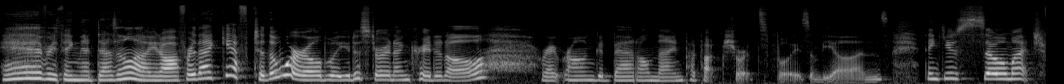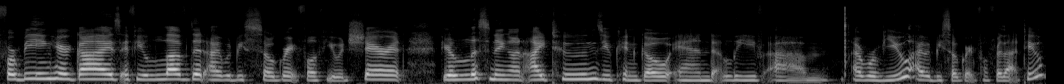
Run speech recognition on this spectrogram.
Everything that doesn't allow you to offer that gift to the world, will you destroy and uncreate it all? right, wrong, good, bad, all nine, POC, shorts, boys, and beyonds. Thank you so much for being here, guys. If you loved it, I would be so grateful if you would share it. If you're listening on iTunes, you can go and leave um, a review. I would be so grateful for that too.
